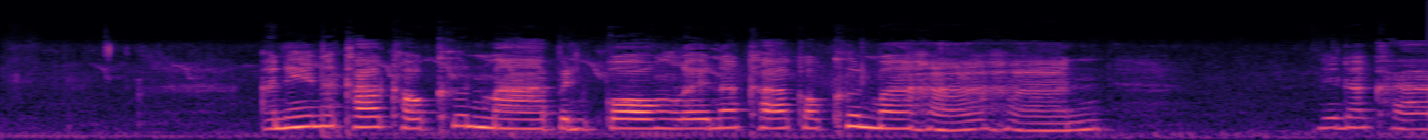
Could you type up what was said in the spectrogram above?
ๆ อันนี้นะคะเขาขึ้นมาเป็นกองเลยนะคะเขาขึ้นมาหาอาหาร นี่นะคะ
